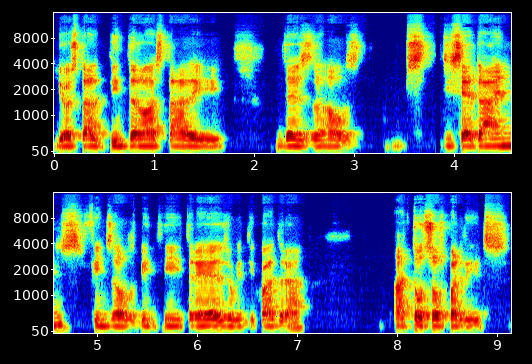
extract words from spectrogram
jo he estat dins de l'estadi des dels 17 anys fins als 23 o 24 a tots els partits.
